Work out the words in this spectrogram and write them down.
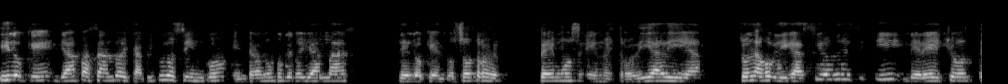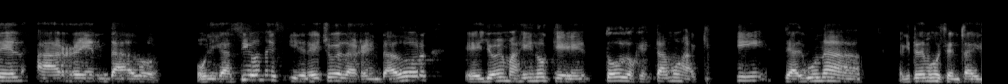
Y lo que ya pasando el capítulo 5, entrando un poquito ya más de lo que nosotros vemos en nuestro día a día, son las obligaciones y derechos del arrendador. Obligaciones y derechos del arrendador. Eh, yo imagino que todos los que estamos aquí, de alguna, aquí tenemos 80 y,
